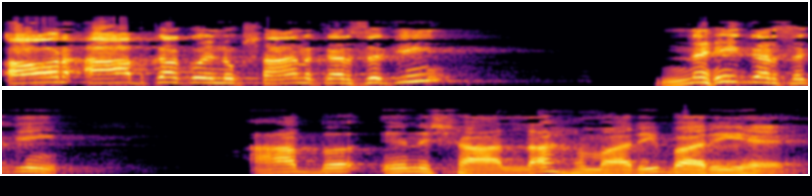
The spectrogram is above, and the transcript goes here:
اور آپ کا کوئی نقصان کر سکیں؟ نہیں کر سکیں۔ اب انشاءاللہ ہماری باری ہے۔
